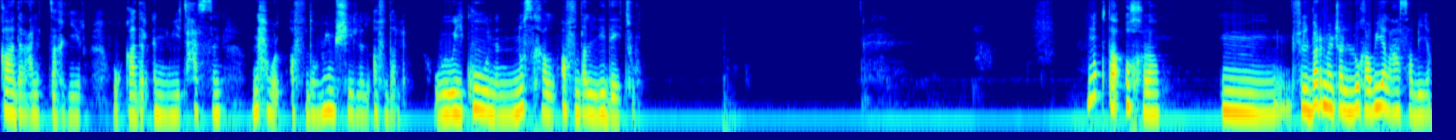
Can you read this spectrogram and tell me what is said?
قادر على التغيير وقادر أنه يتحسن نحو الأفضل ويمشي للأفضل ويكون النسخة الأفضل لذاته. نقطة أخرى في البرمجة اللغوية العصبية.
